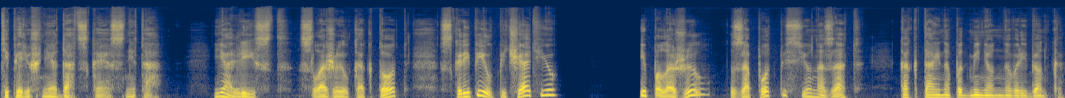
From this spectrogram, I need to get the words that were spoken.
теперешняя датская снята. Я лист сложил, как тот, скрепил печатью и положил за подписью назад, как тайно подмененного ребенка.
